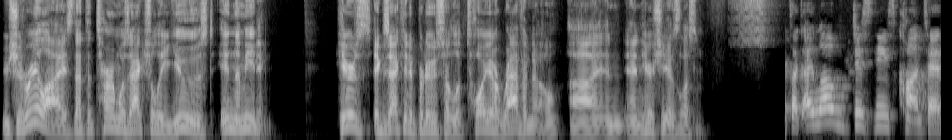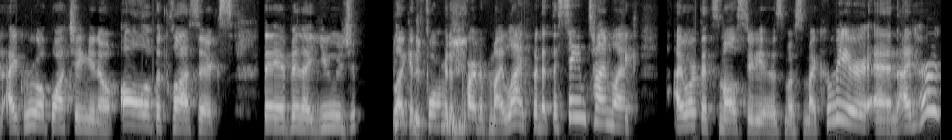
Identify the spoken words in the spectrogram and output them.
you should realize that the term was actually used in the meeting. Here's executive producer Latoya Raveneau, uh, and, and here she is. Listen. It's like I love Disney's content. I grew up watching, you know, all of the classics. They have been a huge, like, informative part of my life. But at the same time, like, I worked at small studios most of my career, and I'd heard,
